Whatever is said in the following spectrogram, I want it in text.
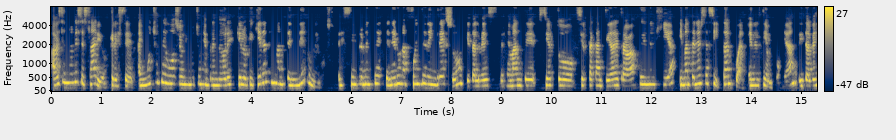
A veces no es necesario crecer. Hay muchos negocios y muchos emprendedores que lo que quieren es mantener un negocio es simplemente tener una fuente de ingreso que tal vez les demande cierto, cierta cantidad de trabajo y energía y mantenerse así, tal cual, en el tiempo, ¿ya? Y tal vez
